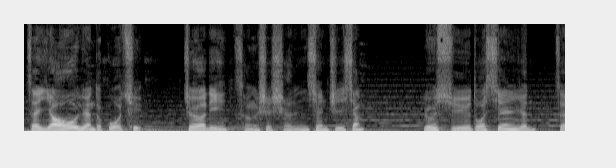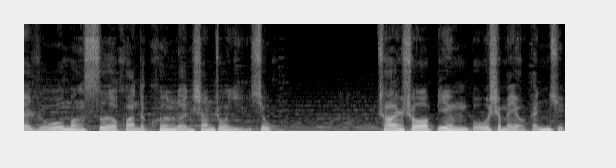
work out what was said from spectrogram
在遥远的过去，这里曾是神仙之乡，有许多仙人在如梦似幻的昆仑山中隐修。传说并不是没有根据，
